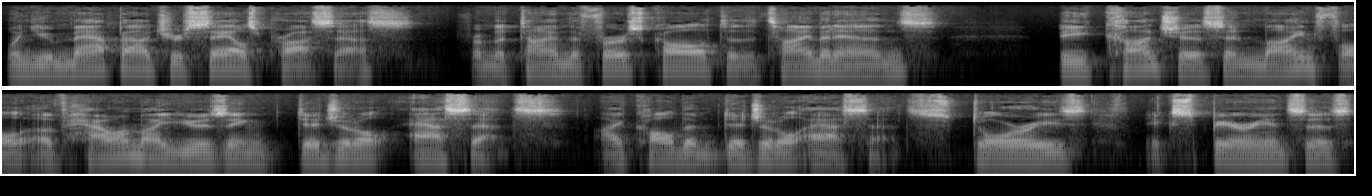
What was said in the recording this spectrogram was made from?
when you map out your sales process, from the time the first call to the time it ends, be conscious and mindful of how am I using digital assets. I call them digital assets, stories, experiences,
